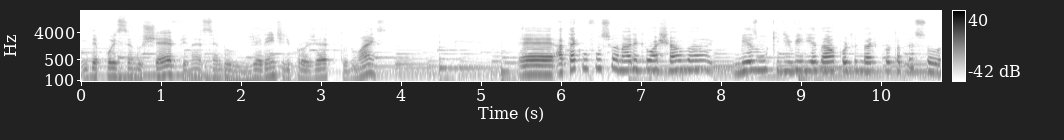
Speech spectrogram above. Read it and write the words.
e depois sendo chefe, né? Sendo gerente de projeto e tudo mais. É, até com funcionário que eu achava mesmo que deveria dar oportunidade para outra pessoa,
